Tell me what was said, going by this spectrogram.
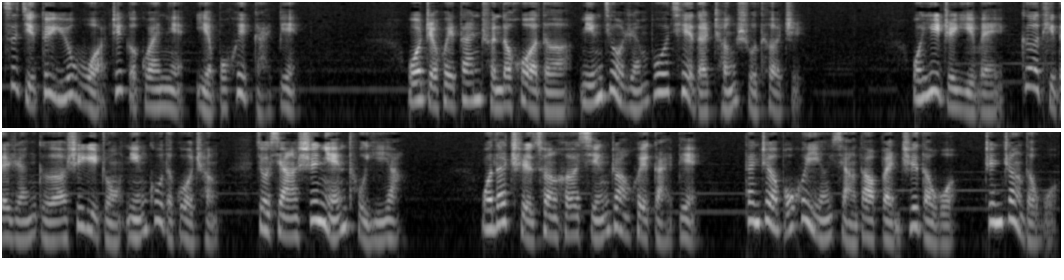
自己对于我这个观念也不会改变。我只会单纯的获得明就仁波切的成熟特质。我一直以为个体的人格是一种凝固的过程，就像湿粘土一样。我的尺寸和形状会改变，但这不会影响到本质的我，真正的我。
